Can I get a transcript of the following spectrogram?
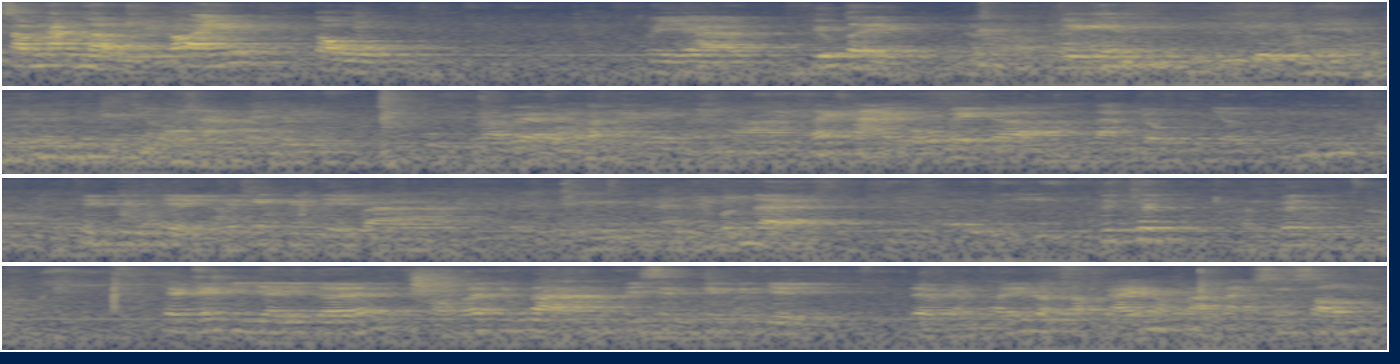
Sau năm lần có án tù vì uh, thiếu tiền. Chơi game Rồi, đây là phần tác hại À, tác hại của việc ờ, lạm dụng những phim kinh dị, cái game kinh dị và những vấn đề kích thích thần kinh theo các chuyên gia y tế hầu hết chúng ta khi xem phim cái gì đều cảm thấy rất tóc gáy hoặc là lạnh xương sống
